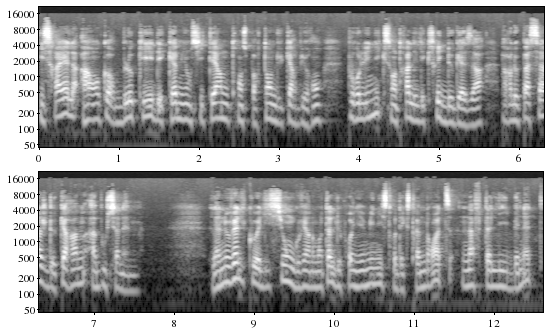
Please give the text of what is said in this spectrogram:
Israël a encore bloqué des camions-citernes transportant du carburant pour l'unique centrale électrique de Gaza par le passage de Karam Abu Salem. La nouvelle coalition gouvernementale du Premier ministre d'extrême droite, Naftali Bennett,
